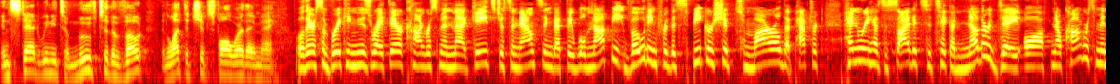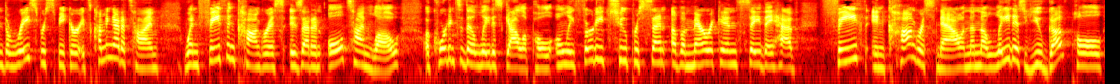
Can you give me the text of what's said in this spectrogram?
Instead, we need to move to the vote and let the chips fall where they may. Well, there's some breaking news right there. Congressman Matt Gaetz just announcing that they will not be voting for the speakership tomorrow, that Patrick Henry has decided to take another day off. Now, Congressman, the race for speaker, it's coming at a time when faith in Congress is at an all-time low. According to the latest Gallup poll, only 32% of Americans say they have faith in Congress now. And then the latest YouGov poll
